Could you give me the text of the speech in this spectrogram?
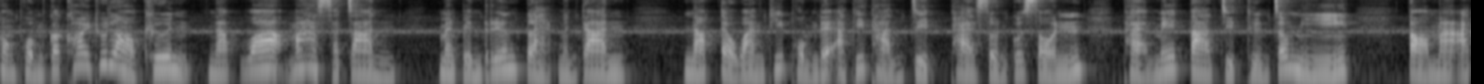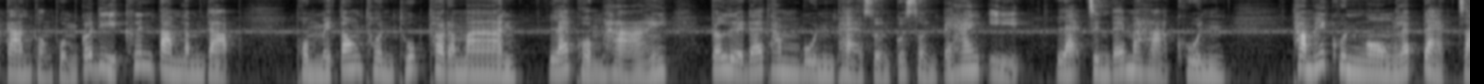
ของผมก็ค่อยทุเลาขึ้น นับว่ามหัศจรรย์มันเป็นเรื่องแปลกเหมือนกัน นับแต่วันที่ผมได้อธิษฐานจิต แผ่ส่วนกุศล แผ่เมตตาจิตถึงเจ้าหมี ต่อมาอาการของผมก็ดีขึ้นตามลำดับ ผมไม่ต้องทนทุกข์ทรมาน และผมหาย ก็เลยได้ทำบุญแผ่ส่วนกุศลไปให้อีก และจึงได้มาหาคุณทำให้คุณงงและแปลกใจ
